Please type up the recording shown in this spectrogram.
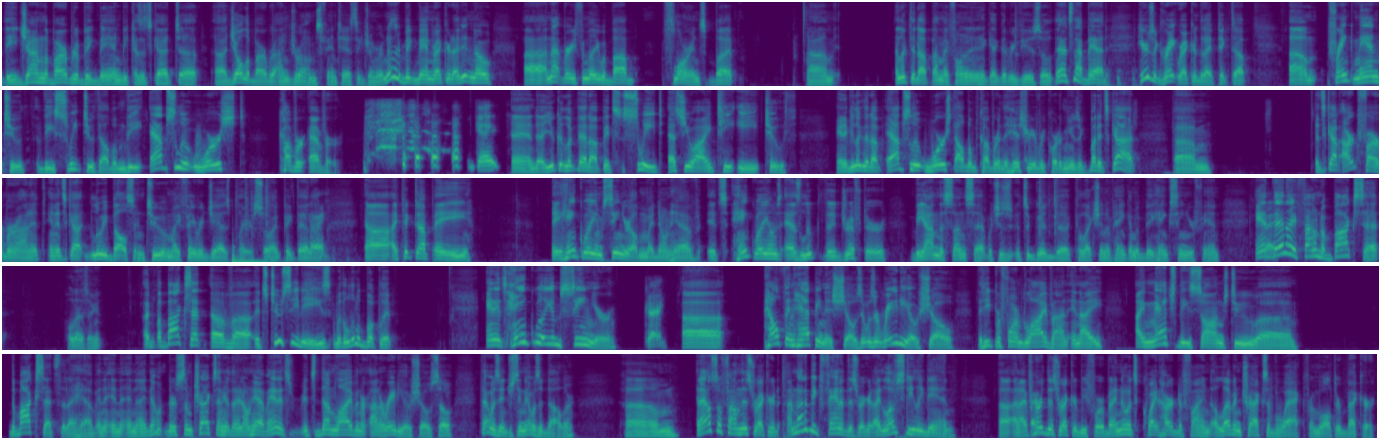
The John LaBarbera Big Band because it's got uh, uh, Joe LaBarbera on drums, fantastic drummer. Another big band record. I didn't know. Uh, I'm not very familiar with Bob Florence, but um, I looked it up on my phone and it got good reviews, so that's not bad. Here's a great record that I picked up. Um, Frank Mantooth, the Sweet Tooth album, the absolute worst cover ever. Okay. And uh, you could look that up. It's Sweet, S U I T E, Tooth. And if you look that up, absolute worst album cover in the history of recorded music. But it's got, um, it's got Art Farmer on it, and it's got Louis Bellson, two of my favorite jazz players. So I picked that Okay. up. Uh, I picked up a a Hank Williams Senior album. I don't have. It's Hank Williams as Luke the Drifter, Beyond the Sunset, which is it's a good uh, collection of Hank. I'm a big Hank Senior fan. And Okay. then I found a box set. Hold on a second. A, a box set of uh, it's two CDs with a little booklet, and it's Hank Williams Senior Okay. uh, health and happiness shows. It was a radio show that he performed live on, and I I matched these songs to uh, the box sets that I have, and and and I don't. There's some tracks on here that I don't have, and it's it's done live in, on a radio show, so that was interesting. That was a dollar. Um, and I also found this record. I'm not a big fan of this record. I love Steely Dan. Uh, and I've heard this record before, but I know it's quite hard to find. Eleven tracks of whack from Walter Becker,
